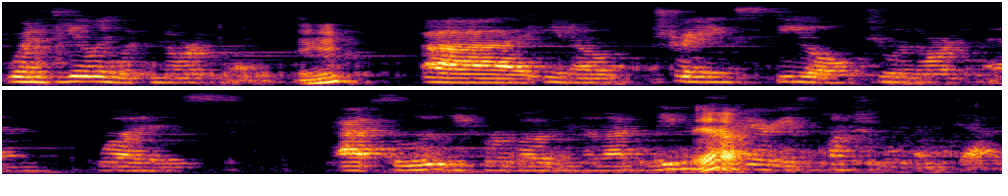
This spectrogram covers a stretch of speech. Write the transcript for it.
when dealing with Northmen. Mm-hmm. Uh, you know, trading steel to a Northman was absolutely forbidden, and I believe in Yeah. some areas punishable by death.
